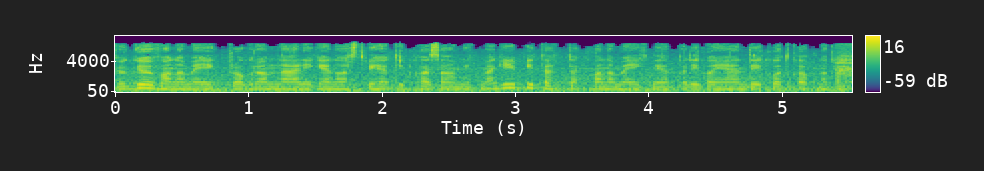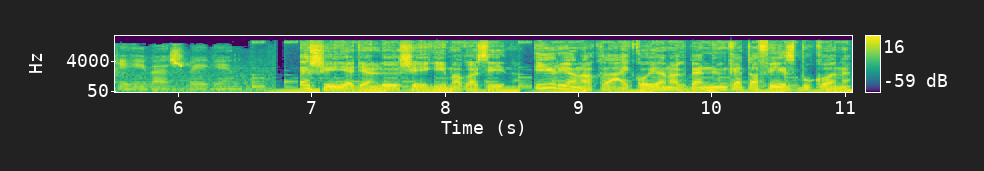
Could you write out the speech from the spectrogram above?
függő, van amelyik programnál igen, azt vihetik haza, amit megépítettek, van amelyiknél pedig ajándékot kapnak a kihívás végén. Esélyegyenlőségi magazin. Írjanak, lájkoljanak bennünket a Facebookon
